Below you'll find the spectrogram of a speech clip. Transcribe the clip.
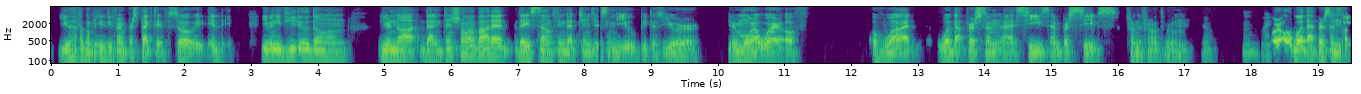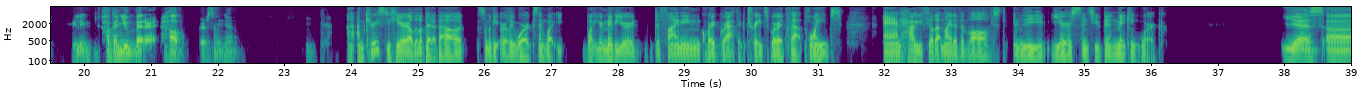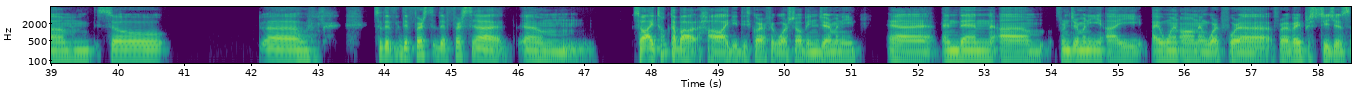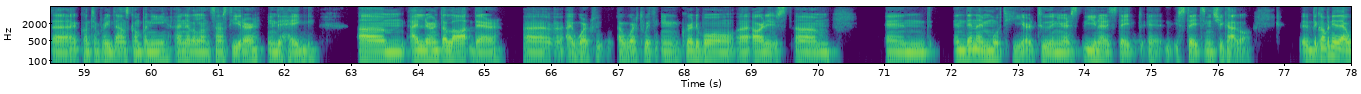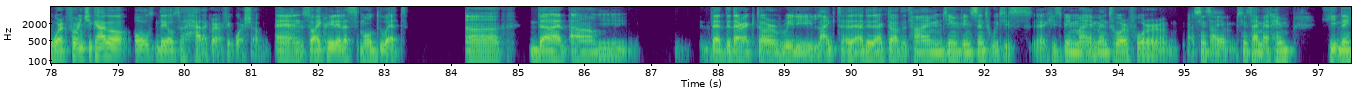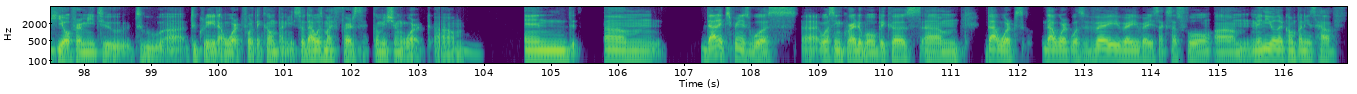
you have a completely different perspective. So it, it even if you don't you're not that intentional about it there is something that changes in you because you're you're more aware of of what what that person uh, sees and perceives from the front of the room you know? mm. right. or, or what that person needs really how can you better help the person yeah i'm curious to hear a little bit about some of the early works and what what your maybe your defining choreographic traits were at that point and how you feel that might have evolved in the years since you've been making work. Yes. Um, so, uh, so the the first the first uh, um, so I talked about how I did this choreographic workshop in Germany uh, and then um, from Germany, I I went on and worked for a for a very prestigious uh, contemporary dance company, a Netherlands Dance Theater in The Hague. Um, I learned a lot there. Uh, I worked I worked with incredible uh, artists, um, and and then I moved here to the United uh, States in Chicago the company that I work for in Chicago, also, they also had a graphic workshop, and so I created a small duet uh, that um, that the director really liked. Uh, the director of the time, Jim Vincent, which is uh, he's been my mentor for uh, since I since I met him. He then he offered me to to uh, to create a work for the company. So that was my first commission work, um, mm. and um, that experience was uh, was incredible because um, that works that work was very very very successful. Um, many other companies have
